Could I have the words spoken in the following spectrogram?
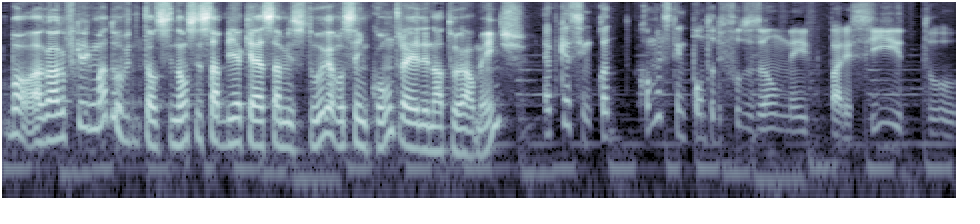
Bom, agora eu fiquei com uma dúvida. Então, se não se sabia que é essa mistura, você encontra ele naturalmente? É porque assim, quando, como eles têm ponto de fusão meio parecido,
